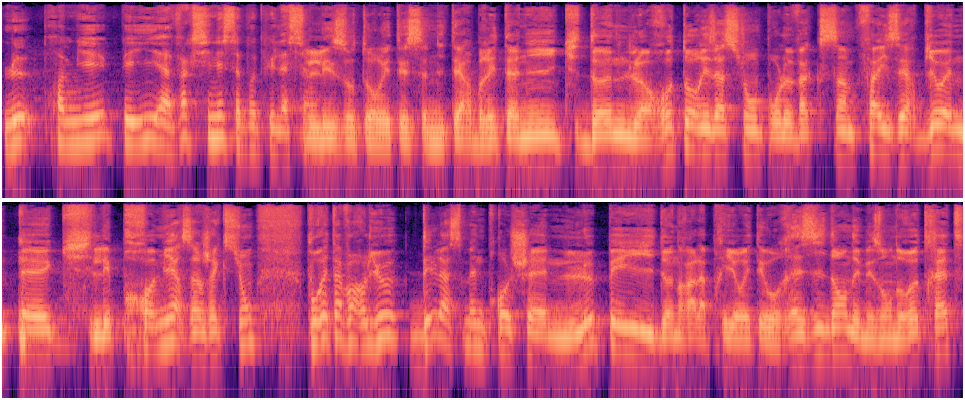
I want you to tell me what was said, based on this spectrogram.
le premier pays à vacciner sa population. Les autorités sanitaires britanniques donnent leur autorisation pour le vaccin Pfizer BioNTech. Les premières injections pourraient avoir lieu dès la semaine prochaine. Le pays donnera la priorité aux résidents des maisons de retraite.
